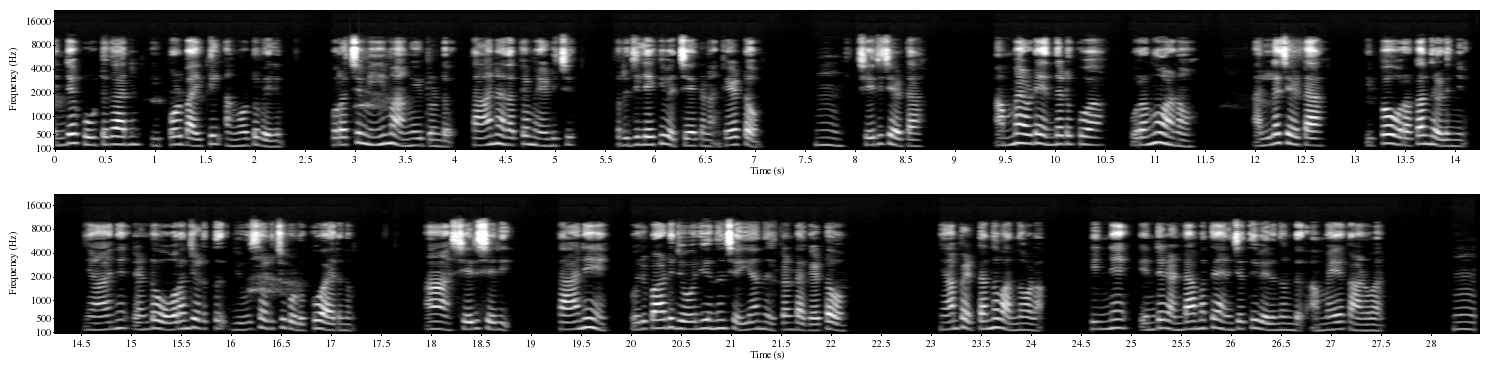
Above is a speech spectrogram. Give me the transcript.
എന്റെ കൂട്ടുകാരൻ ഇപ്പോൾ ബൈക്കിൽ അങ്ങോട്ട് വരും. കുറച്ച് മീൻ വാങ്ങിയിട്ടുണ്ട്. താൻ അതൊക്കെ മേടിച്ച് ഫ്രിഡ്ജിലേക്ക് വെച്ചേക്കണം കേട്ടോ. " "ഉം. ശരി ചേട്ടാ. " "അമ്മ എവിടെ എന്തെടുക്കുവാ? ഉറങ്ങുവാണോ? " "അല്ല ചേട്ടാ. ഇപ്പോൾ ഉറക്കം തെളിഞ്ഞു. ഞാൻ രണ്ട് ഓറഞ്ച് എടുത്ത് ജ്യൂസ് അടിച്ചു കൊടുക്കുവായിരുന്നു. " "ആ ശരി ശരി. താനേ ഒരുപാട് ജോലിയൊന്നും ചെയ്യാൻ നിൽക്കണ്ട കേട്ടോ. ഞാൻ പെട്ടെന്ന് വന്നോളാം. പിന്നെ എന്റെ രണ്ടാമത്തെ അനുജത്തി വരുന്നുണ്ട് അമ്മയെ കാണുവാൻ. ഉം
